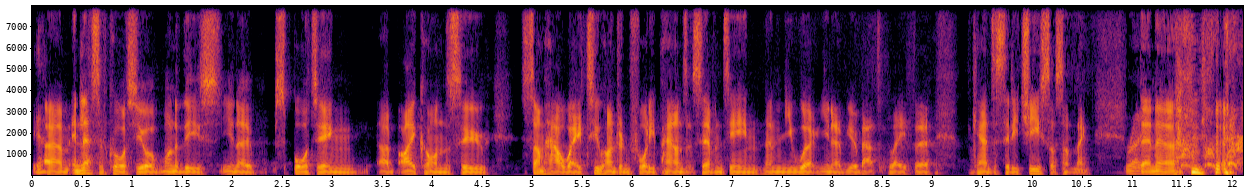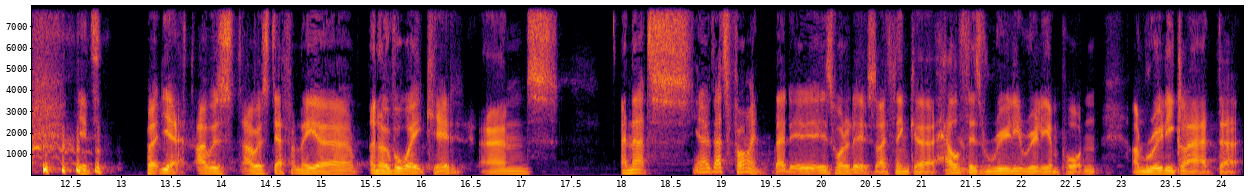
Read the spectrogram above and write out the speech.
yeah. Yeah. Um, unless of course you're one of these you know sporting uh, icons who somehow weigh 240 pounds at 17 and you work you know you're about to play for kansas city chiefs or something. Right. then um, it's but yeah i was i was definitely uh, an overweight kid and and that's you know that's fine. That is what it is. I think uh, health is really really important. I'm really glad that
